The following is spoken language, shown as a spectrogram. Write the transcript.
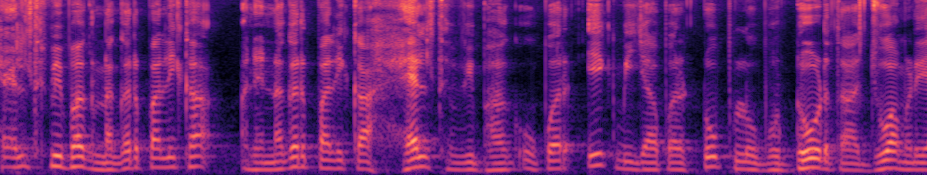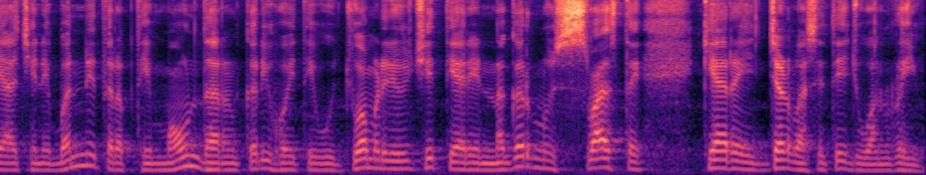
હેલ્થ વિભાગ નગરપાલિકા અને નગરપાલિકા હેલ્થ વિભાગ ઉપર એકબીજા પર ટોપલો ઢોળતા જોવા મળી રહ્યા છે અને બંને તરફથી મૌન ધારણ કર્યું હોય તેવું જોવા મળી રહ્યું છે. ત્યારે નગરનું સ્વાસ્થ્ય ક્યારેય જળવાશે તે જોવાનું રહ્યું.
